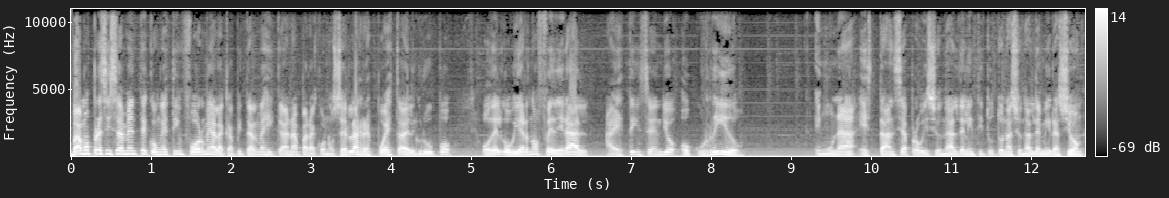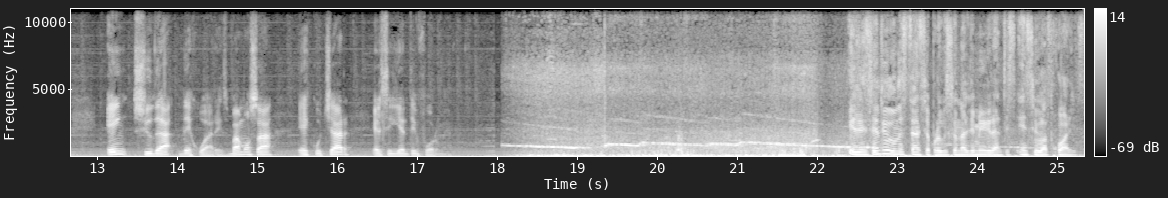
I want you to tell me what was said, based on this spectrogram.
vamos precisamente con este informe a la capital mexicana para conocer la respuesta del grupo o del gobierno federal a este incendio ocurrido en una estancia provisional del Instituto Nacional de Migración en Ciudad de Juárez. Vamos a escuchar el siguiente informe. El incendio de una estancia provisional de migrantes en Ciudad Juárez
